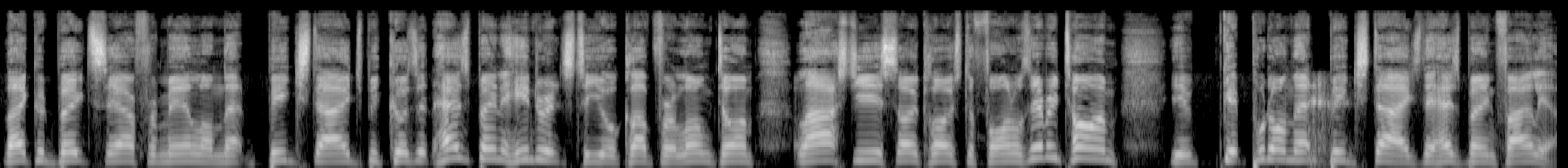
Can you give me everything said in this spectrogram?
they could beat South Fremel on that big stage? Because it has been a hindrance to your club for a long time. Last year, so close to finals. Every time you get put on that big stage, there has been failure.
